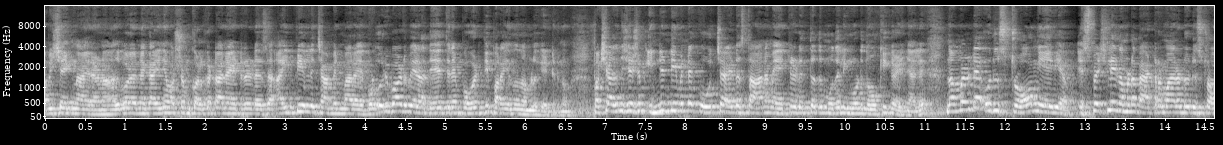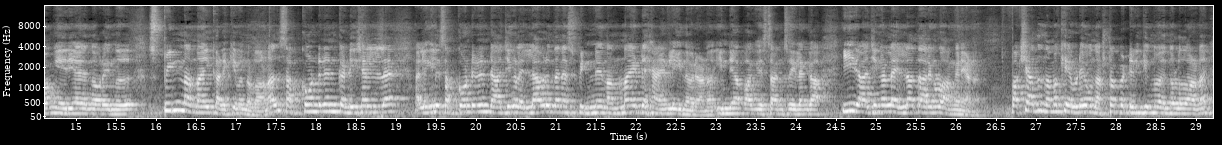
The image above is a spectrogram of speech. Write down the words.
അഭിഷേക് നായരാണ്. അതുപോലെ തന്നെ കഴിഞ്ഞ വർഷം Kolkata Knight Riders I P എല്ലിൽ ചാമ്പ്യന്മാരായപ്പോൾ ഒരുപാട് പേര് അദ്ദേഹത്തിനെ പുകഴ്ത്തി പറയുന്നത് നമ്മൾ കേട്ടിരുന്നു. പക്ഷെ അതിനുശേഷം ഇന്ത്യൻ ടീമിന്റെ കോച്ചായിട്ട് സ്ഥാനം ഏറ്റെടുത്തത് മുതൽ ഇങ്ങോട്ട് നോക്കിക്കഴിഞ്ഞാൽ നമ്മളുടെ ഒരു സ്ട്രോങ് ഏരിയ എസ്പെഷ്യലി നമ്മുടെ ബാറ്റർമാരുടെ ഒരു സ്ട്രോങ് ഏരിയ എന്ന് പറയുന്നത് സ്പിൻ നന്നായി കളിക്കുമെന്നുള്ളതാണ് അത് സബ് കോണ്ടിനെന്റ് കണ്ടീഷനിലെ അല്ലെങ്കിൽ സബ് കോണ്ടിനെന്റ് രാജ്യങ്ങൾ എല്ലാവരും തന്നെ സ്പിന്നെ നന്നായിട്ട് ഹാൻഡിൽ ചെയ്യുന്നവരാണ്. ഇന്ത്യ പാകിസ്ഥാൻ ശ്രീലങ്ക ഈ രാജ്യങ്ങളിലെ എല്ലാ താരങ്ങളും അങ്ങനെയാണ്. പക്ഷെ അത് നമുക്ക് എവിടെയോ നഷ്ടപ്പെട്ടിരിക്കുന്നു എന്നുള്ളതാണ്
